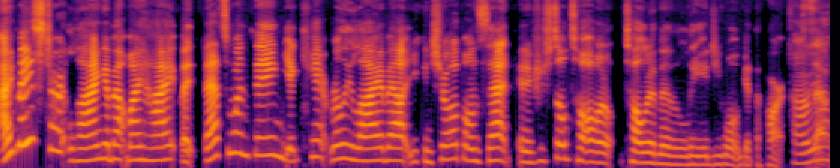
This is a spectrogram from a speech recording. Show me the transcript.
I may start lying about my height, but that's one thing you can't really lie about. You can show up on set, and if you're still taller taller than the lead, you won't get the part. Oh, So- yeah.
